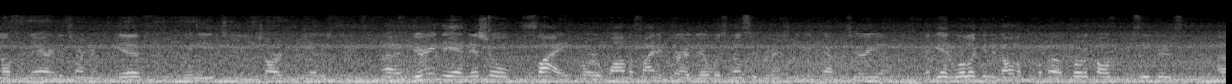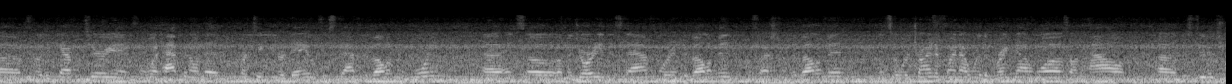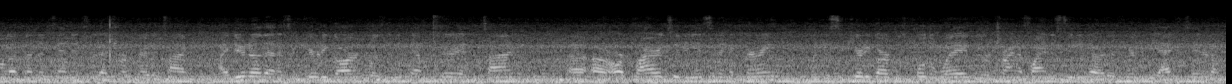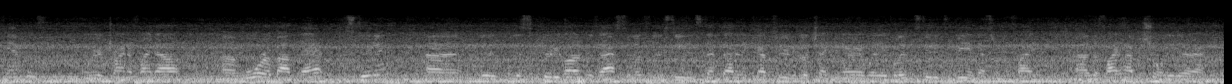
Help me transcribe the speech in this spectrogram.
go from there and determine if we need to charge any other students. Uh, during the initial fight or while the fight occurred, there was no supervision in the cafeteria. Again, we're looking at all the uh, protocols and procedures uh, for the cafeteria and for what happened on that particular day. It was a staff development morning. Uh, and so a majority of the staff were in development, professional development, so we're trying to find out where the breakdown was on how uh, the students were left unattended for that short period of time. I do know that a security guard was in the cafeteria at the time, uh, or, or, prior to the incident occurring, when the security guard was pulled away, we were trying to find a student that appeared to be agitated on campus, we were trying to find out uh, more about that student. Uh, the, the, security guard was asked to look for the student, stepped out of the cafeteria to go check an area where they believed the student to be, and that's when the fight. Uh, the fight happened shortly thereafter.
